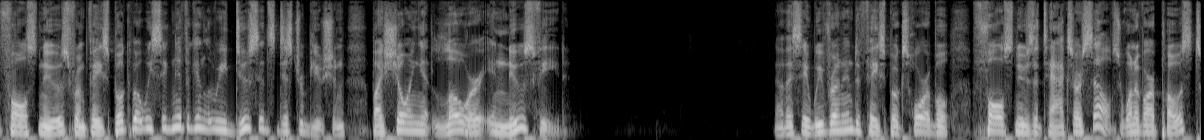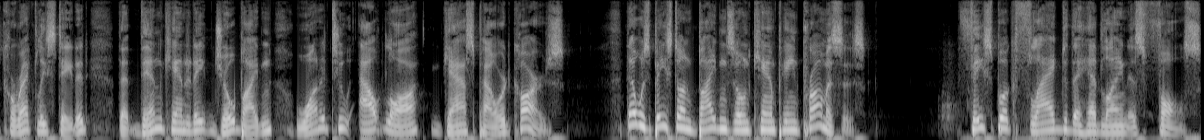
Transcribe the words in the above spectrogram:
false news from Facebook, but we significantly reduce its distribution by showing it lower in newsfeed. Now, they say we've run into Facebook's horrible false news attacks ourselves. One of our posts correctly stated that then candidate Joe Biden wanted to outlaw gas powered cars. That was based on Biden's own campaign promises. Facebook flagged the headline as false,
